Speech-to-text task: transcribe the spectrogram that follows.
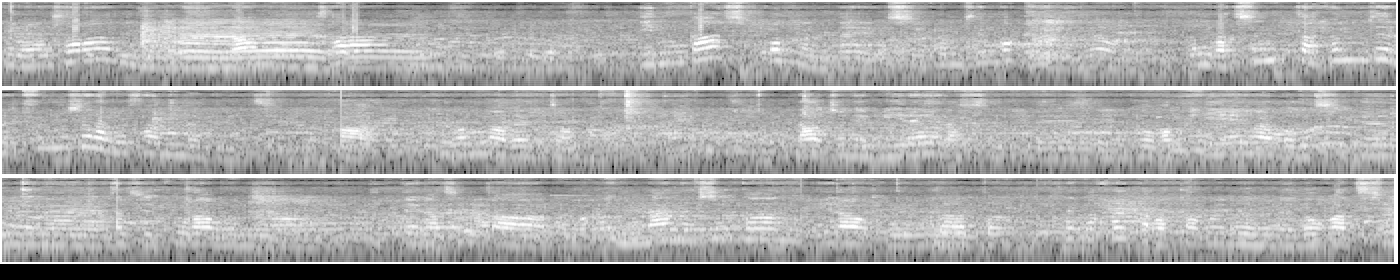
그런 사람이 아, 빛나는 사람인가 싶었는데 지금 생각해보면 뭔가 진짜 현재를 충실하게 사는 애들이지. 아, 그런 말을 했잖아. 나중에 미래에 갔을 때 너가 비행하던 지금을 다시 돌아보면 이때가 진짜 뭔가 빛나는 순간이라고 생각할 것 같다고 했는데 너가 지금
